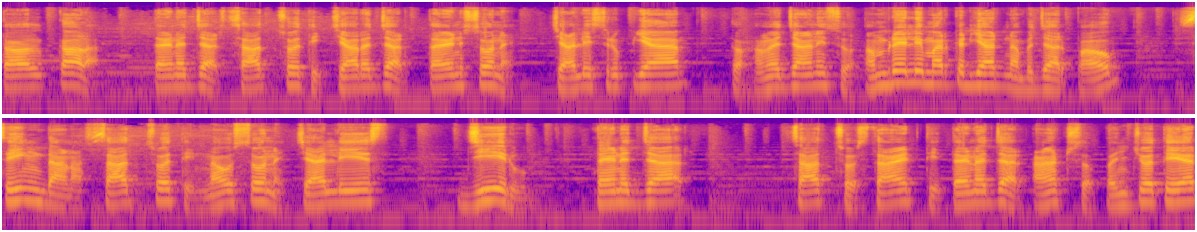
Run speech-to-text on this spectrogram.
તલ કાળા ત્રણ હજાર સાતસોથી ચાર હજાર ત્રણસો ને ચાલીસ રૂપિયા તો હવે જાણીશું અમરેલી માર્કેટ યાર્ડના બજાર ભાવ. સિંગદાણા સાતસોથી નવસો ને ચાલીસ. જીરું ત્રણ હજાર સાતસો સાઠથી ત્રણ હજાર આઠસો પંચોતેર.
